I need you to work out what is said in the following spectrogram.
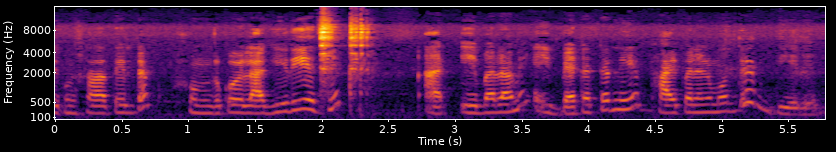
দেখুন, সাদা তেলটা খুব সুন্দর করে লাগিয়ে দিয়েছি। আর এবার আমি এই ব্যাটারটা নিয়ে ফ্রাই প্যানের মধ্যে দিয়ে দেব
